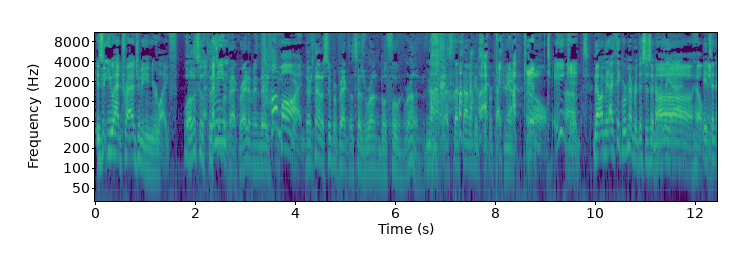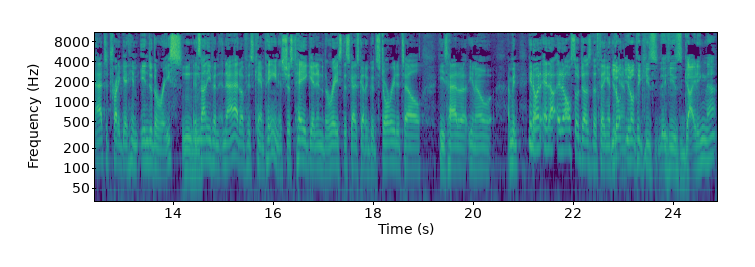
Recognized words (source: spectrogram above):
is that you had tragedy in your life. Well, this is the I super mean, PAC, right? I mean, there's come on. There's not a super PAC that says "Run buffoon, run." No, that's that's not a good super PAC name. I can't all. take Um, it. No, I mean I think remember this is an early Oh, ad. help it's me. Mm-hmm. an ad to try to get him into the race. It's not even an ad of his campaign. It's just hey, get into the race. This guy's got a good story to tell. He's had a you know. I mean, you know, and, and uh, it also does the thing at You the don't end. you don't think he's he's guiding that?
